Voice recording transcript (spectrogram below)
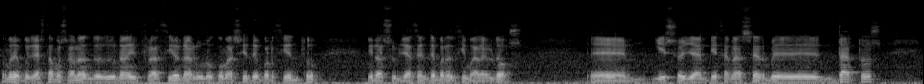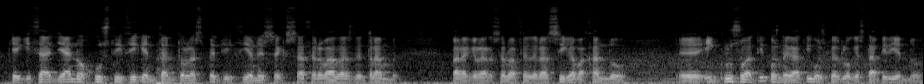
hombre, pues ya estamos hablando de una inflación al 1,7% y la subyacente por encima del 2%. y eso ya empiezan a ser datos que quizá ya no justifiquen tanto las peticiones exacerbadas de Trump para que la Reserva Federal siga bajando eh, incluso a tipos negativos, que es lo que está pidiendo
